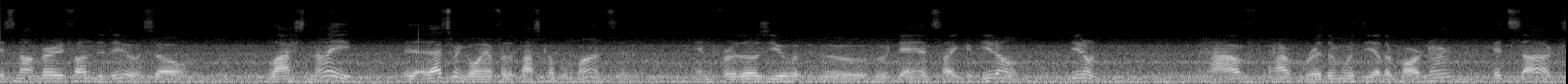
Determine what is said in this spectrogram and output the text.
it's not very fun to do. So last night, that's been going on for the past couple months, and and for those of you who who, dance, like if you don't you don't have have rhythm with the other partner, it sucks.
